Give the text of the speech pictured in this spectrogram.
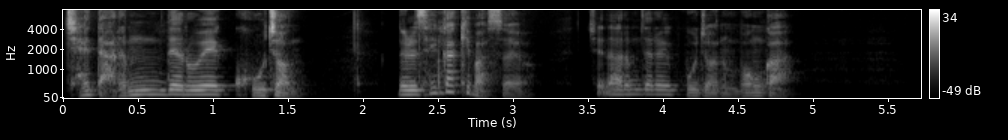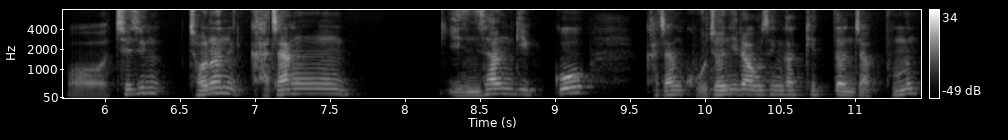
제 나름대로의 고전을 생각해 봤어요. 제 나름대로의 고전은 뭔가 어, 제 생, 저는 가장 인상 깊고 가장 고전이라고 생각했던 작품은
